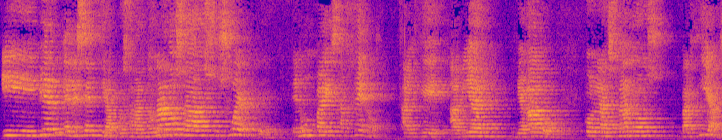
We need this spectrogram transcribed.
Y bien, en esencia, pues abandonados a su suerte en un país ajeno al que habían llegado con las manos vacías,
